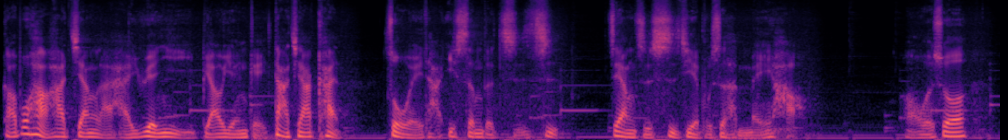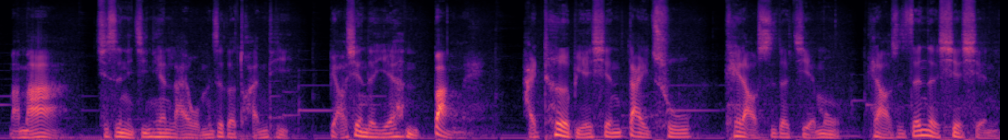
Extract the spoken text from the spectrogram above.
搞不好他将来还愿意以表演给大家看作为他一生的职志，这样子世界不是很美好？哦，我说妈妈，其实你今天来我们这个团体表现的也很棒哎，还特别先带出 K 老师的节目，K 老师真的谢谢你。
